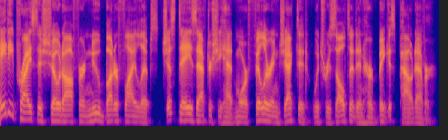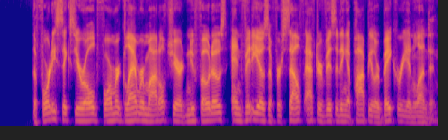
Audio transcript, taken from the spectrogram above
Katie Price has showed off her new butterfly lips just days after she had more filler injected, which resulted in her biggest pout ever. The 46 year old former glamour model shared new photos and videos of herself after visiting a popular bakery in London.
